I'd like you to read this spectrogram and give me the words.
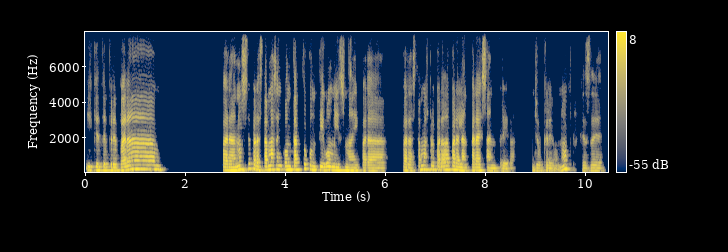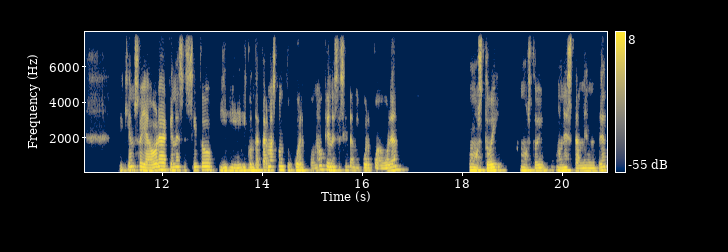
y que te prepara para, no sé, para estar más en contacto contigo misma y para, para estar más preparada para, la, para esa entrega, yo creo, ¿no? Porque es de, ¿y quién soy ahora? ¿Qué necesito? Y, y, y contactar más con tu cuerpo, ¿no? ¿Qué necesita mi cuerpo ahora? ¿Cómo estoy? ¿Cómo estoy honestamente?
